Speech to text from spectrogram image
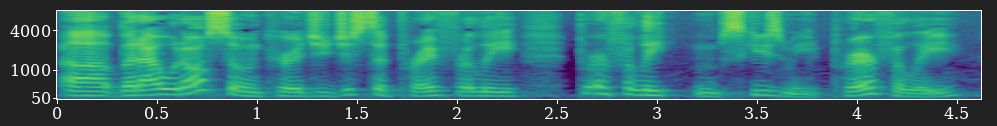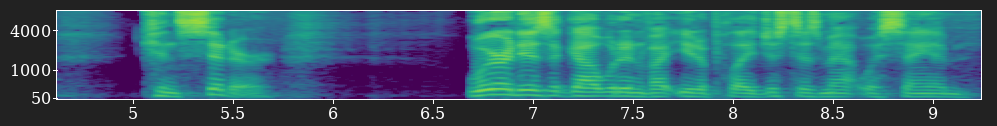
Uh, but I would also encourage you just to prayerfully, prayerfully, excuse me, prayerfully consider where it is that God would invite you to play. Just as Matt was saying,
